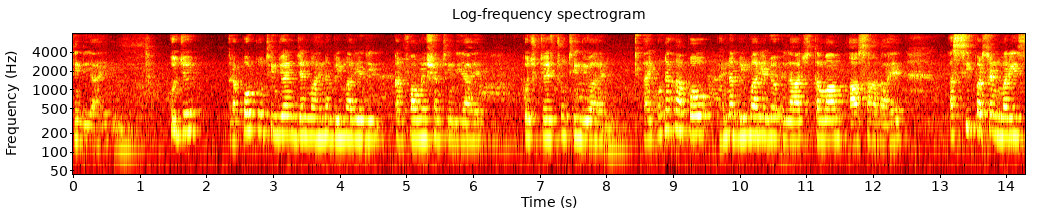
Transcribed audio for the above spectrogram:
थींदी आहे कुझु रिपोर्टूं थींदियूं आहिनि जिन मां हिन बीमारीअ जी कंफॉर्मेशन थींदी आहे कुझु टेस्टूं थींदियूं आहिनि ऐं उन खां पोइ हिन बीमारीअ जो इलाजु तमामु आसानु आहे असी परसेंट मरीज़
